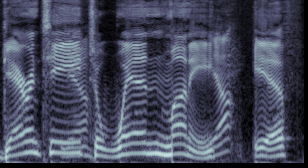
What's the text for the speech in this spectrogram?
Guaranteed Yeah. to win money Yeah. if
